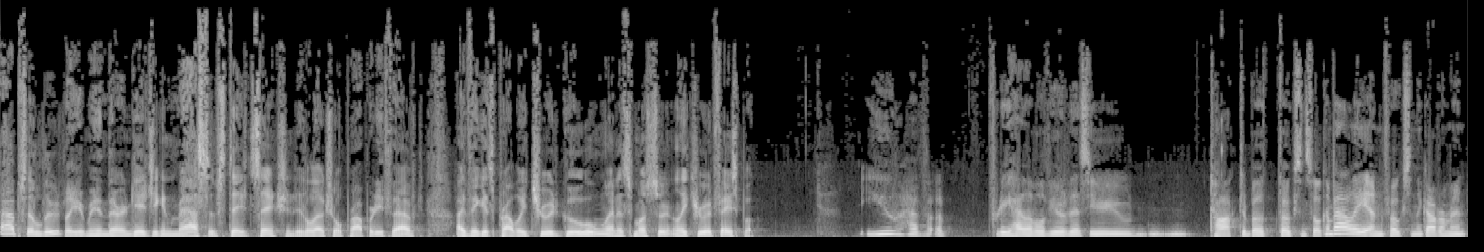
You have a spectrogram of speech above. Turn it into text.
Absolutely. I mean, they're engaging in massive state-sanctioned intellectual property theft. I think it's probably true at Google, and it's most certainly true at Facebook. You have a pretty high-level view of this. You talk to both folks in Silicon Valley and folks in the government.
